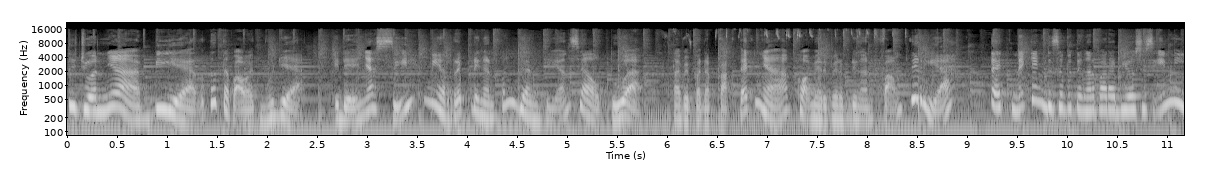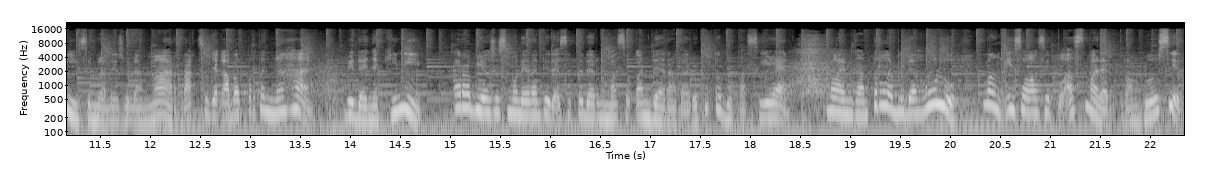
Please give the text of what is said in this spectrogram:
Tujuannya biar tetap awet muda. Idenya sih mirip dengan penggantian sel tua. Tapi pada prakteknya kok mirip-mirip dengan vampir ya? Teknik yang disebut dengan parabiosis ini sebenarnya sudah marak sejak abad pertengahan. Bedanya kini, Parabiosis modern tidak sekedar memasukkan darah baru ke tubuh pasien, melainkan terlebih dahulu mengisolasi plasma dari trombosit.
